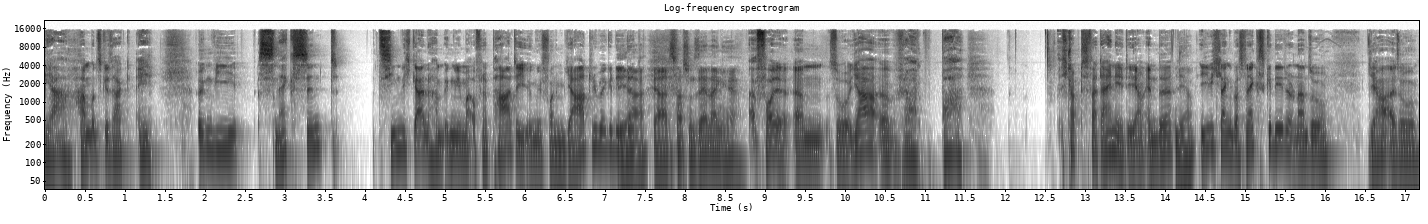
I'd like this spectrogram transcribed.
ja, haben uns gesagt, ey, irgendwie Snacks sind ziemlich geil und haben irgendwie mal auf einer Party irgendwie vor einem Jahr drüber geredet. Ja, ja, das war schon sehr lange her. Äh, voll. Ähm, so, ja, äh, ja, boah. Ich glaube, das war deine Idee am Ende. Ja. Ewig lang über Snacks geredet und dann so, ja, also,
